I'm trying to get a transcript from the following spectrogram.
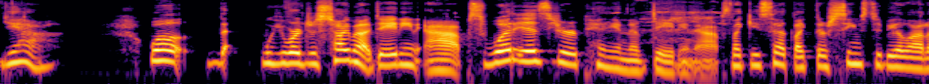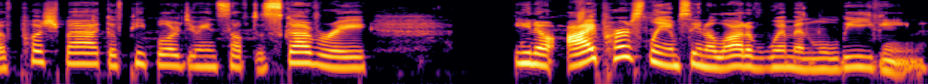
Yeah. Well, th- we were just talking about dating apps. What is your opinion of dating apps? Like you said, like there seems to be a lot of pushback if people are doing self discovery. You know, I personally am seeing a lot of women leaving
